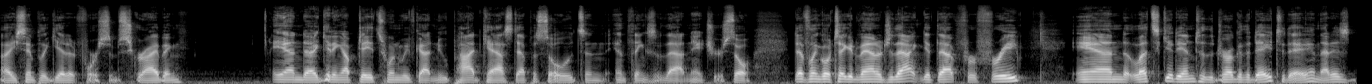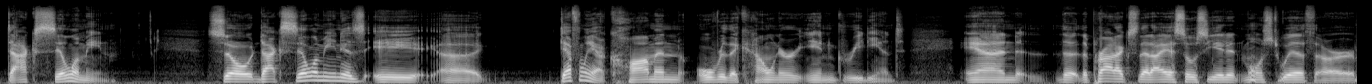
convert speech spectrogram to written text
You simply get it for subscribing and uh, getting updates when we've got new podcast episodes and, and things of that nature. So definitely go take advantage of that, get that for free. And let's get into the drug of the day today, and that is doxylamine. So, doxylamine is a uh, definitely a common over the counter ingredient. And the, the products that I associate it most with are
